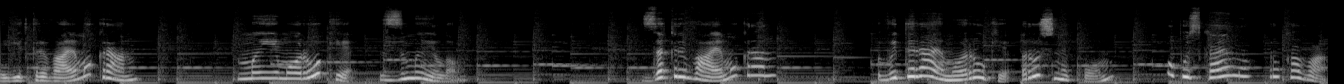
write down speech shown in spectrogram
відкриваємо кран, миємо руки з милом, закриваємо кран. Витираємо руки рушником, опускаємо рукава.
